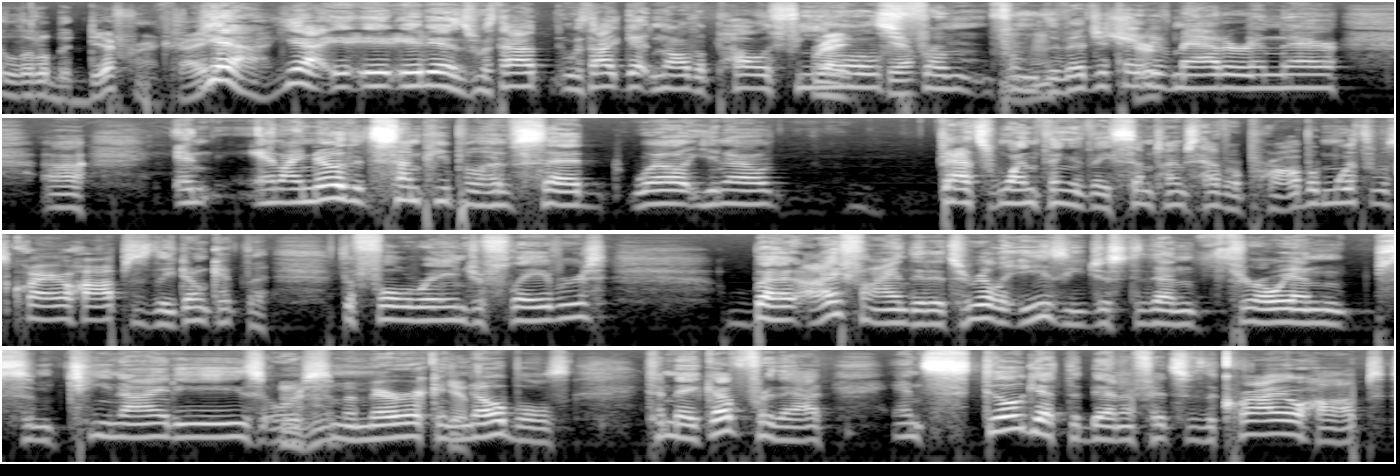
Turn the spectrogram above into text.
a little bit different, right? Yeah, yeah, it, it- is without without getting all the polyphenols yep. from from the vegetative matter in there, uh, and and I know that some people have said, well, you know, that's one thing that they sometimes have a problem with with cryo hops is they don't get the the full range of flavors. But I find that it's really easy just to then throw in some T90s or some American Nobles to make up for that and still get the benefits of the cryo hops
